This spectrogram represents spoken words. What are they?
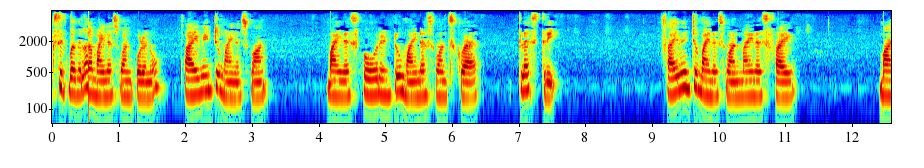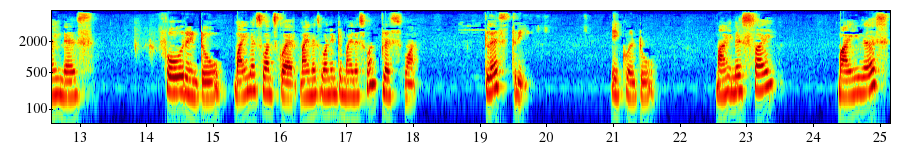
x க்கு பதிலா minus 1 போடணும் 5 into minus 1 minus 4 into minus 1 square plus 3 5 into minus 1 minus 5 minus 4 into minus 1 square minus 1 into minus 1 plus 1 plus 3 equal to minus 5 minus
